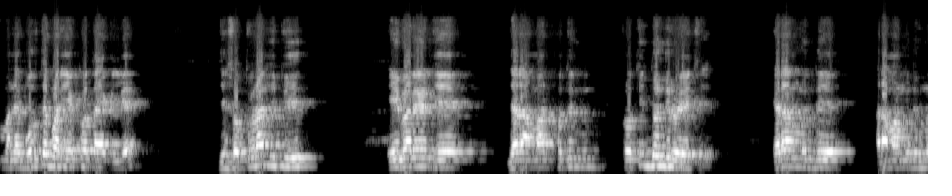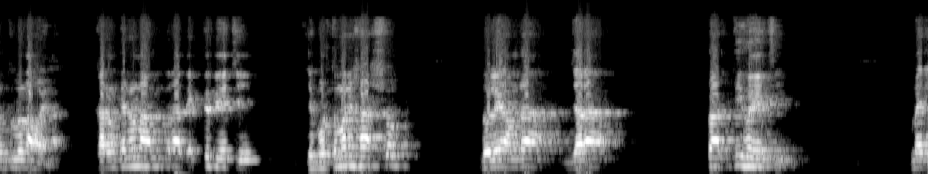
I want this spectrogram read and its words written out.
মানে বলতে পারি এক কথায় গেলে যে সত্যরাম জিপির এইবারের যে যারা আমার প্রতিদ্বন্দ্বী- রয়েছে, এরার মধ্যে আর আমার মধ্যে কোনো তুলনা হয় না। কারণ কেননা আমি তারা দেখতে পেয়েছি যে বর্তমানে শাসক দলে আমরা যারা প্রার্থী হয়েছি মানে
